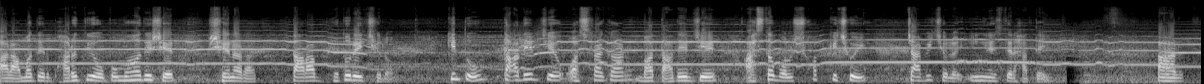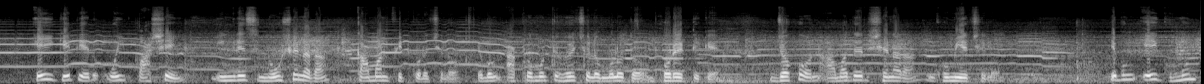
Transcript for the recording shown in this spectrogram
আর আমাদের ভারতীয় উপমহাদেশের সেনারা তারা ভেতরেই ছিল। কিন্তু তাদের যে অস্ত্রাগার বা তাদের যে আস্তাবল সব কিছুই চাবি ছিল ইংরেজদের হাতে। আর এই গেটের ওই পাশেই ইংরেজ নৌসেনারা কামান ফিট করেছিল এবং আক্রমণটি হয়েছিল মূলত ভোরের দিকে, যখন আমাদের সেনারা ঘুমিয়েছিল। এবং এই ঘুমন্ত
